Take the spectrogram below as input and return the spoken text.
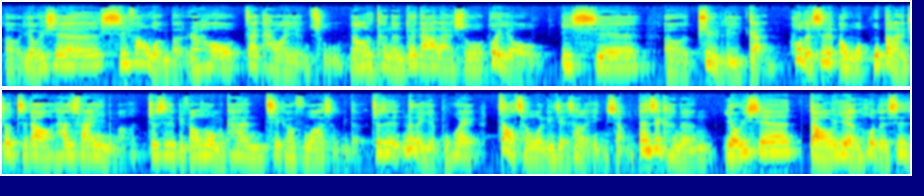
呃，有一些西方文本，然后在台湾演出，然后可能对大家来说会有一些呃距离感。或者是呃，我我本来就知道他是翻译的嘛，就是比方说我们看契科夫啊什么的，就是那个也不会造成我理解上的影响。但是可能有一些导演或者是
